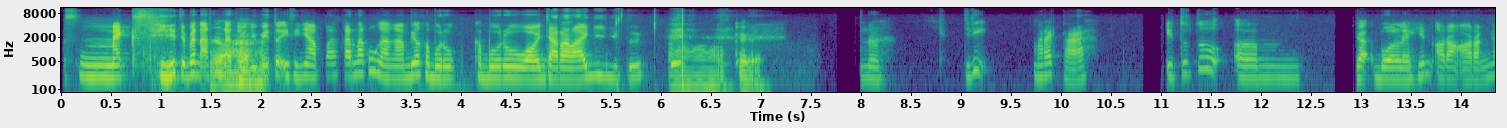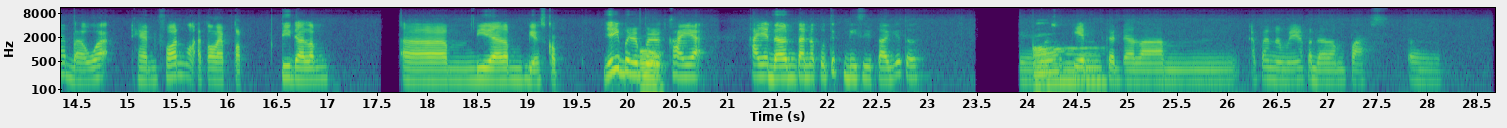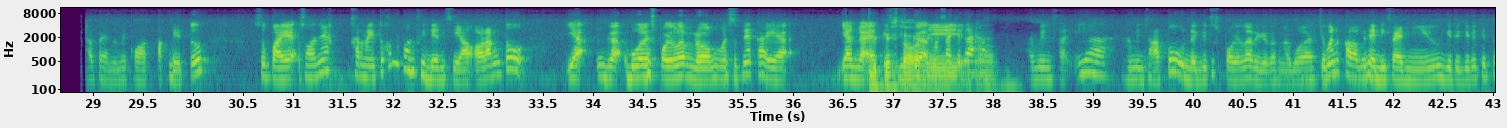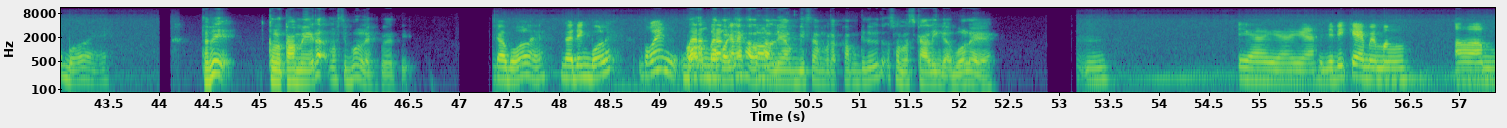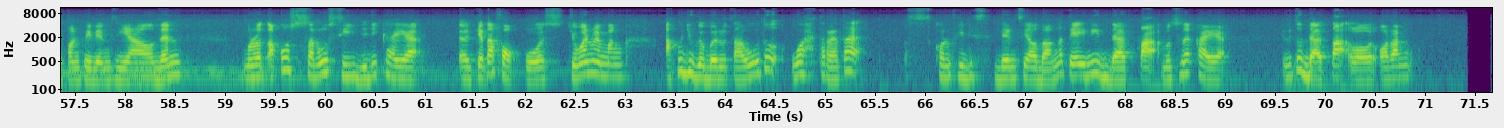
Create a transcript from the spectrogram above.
snack sih cuman aku nggak Ya. tahu juga itu isinya apa karena aku nggak ngambil keburu keburu wawancara lagi gitu Oh, oke. jadi mereka itu tuh em, nggak bolehin orang-orangnya bawa handphone atau laptop di dalam em, di dalam bioskop jadi bener-bener Oh. kayak kayak dalam tanda kutip disita gitu Kayak Oh. masukin ke dalam apa namanya ke dalam pas eh, apa ya namanya kotak gitu supaya soalnya karena itu kan konfidensial orang tuh ya nggak boleh spoiler dong maksudnya kayak ya nggak Bikin etis juga story. masa kita oh. Amin sa- iya Amin satu udah gitu spoiler gitu nggak boleh. Cuman kalau misalnya di venue gitu-gitu kita boleh. Tapi kalau kamera masih boleh berarti. nggak boleh nggak ada yang boleh. Pokoknya Oh, barang-barang pokoknya hal-hal yang bisa merekam gitu itu sama sekali nggak boleh ya? Mm. iya iya iya. Jadi kayak memang em, konfidensial dan menurut aku seru sih. Jadi kayak eh, kita fokus. Cuman memang aku juga baru tahu tuh wah ternyata konfidensial banget ya ini data maksudnya kayak ini tuh data loh orang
